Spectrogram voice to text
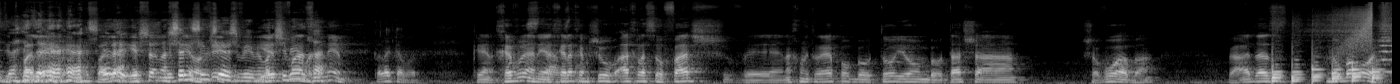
תתפלא, תתפלא, יש אנשים, יש אנשים. שיושבים ומקשיבים לך. כל הכבוד. כן, חבר'ה, אני אאחל. לכם שוב אחלה סופש, ואנחנו נתראה פה באותו יום, באותה שעה, שבוע הבא, ועד אז, תנו בראש.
